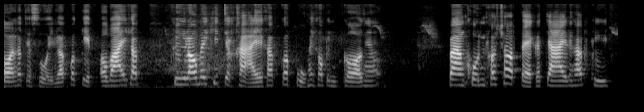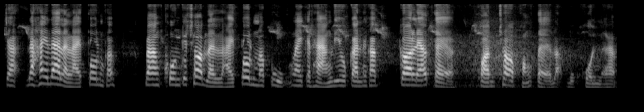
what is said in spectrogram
อนะครับจะสวยครับ ก็เก็บเอาไว้ครับ คือเราไม่คิดจะขายครับ ก็ปลูกให้เขาเป็นกอเนี่ยบางคนเขาชอบแตกกระจายนะครับ คือจะได้ให้ได้หลาย ๆ ต้นครับ บางคนก็ชอบหลาย ๆ ต้นมาปลูกในกระถางเดียวกันนะครับ ก็แล้วแต่ความชอบของแต่ละบุคคลนะครับ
